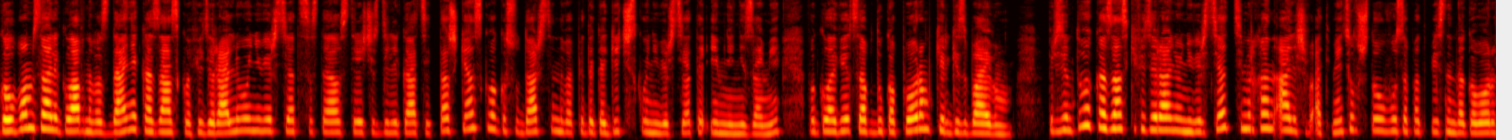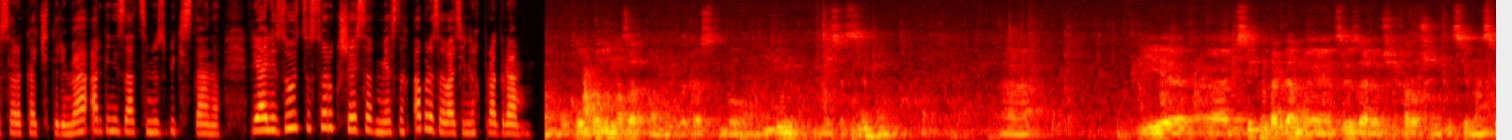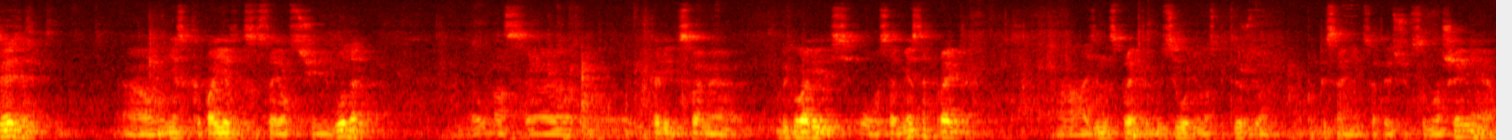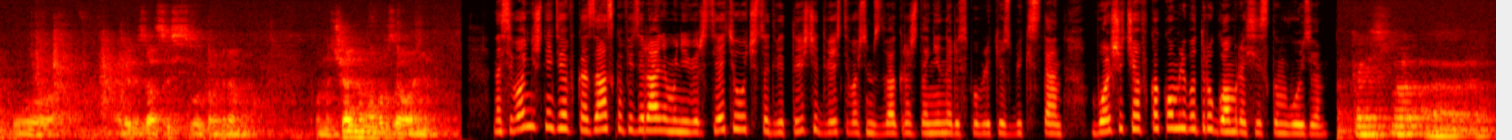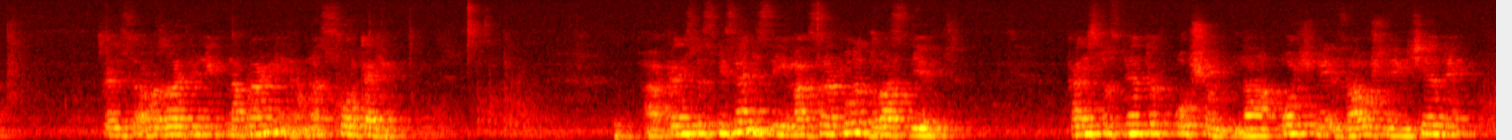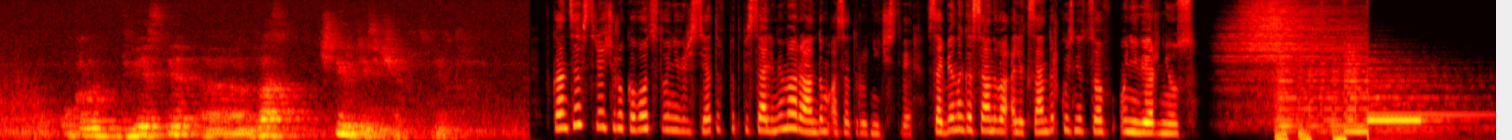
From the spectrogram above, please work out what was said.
В голубом зале главного здания Казанского федерального университета состоялась встреча с делегацией Ташкентского государственного педагогического университета имени Низами во главе с Абдукапором Киргизбаевым. Презентуя Казанский федеральный университет, Тимирхан Алишев отметил, что у вуза подписаны договоры с 44 организациями Узбекистана. Реализуется 46 совместных образовательных программ. Около года назад, по-моему, как раз это был июнь месяц. И э, действительно тогда мы завязали очень хорошие интенсивные связи. Э, несколько поездок состоялось в течение года. У нас э, коллеги с вами договорились о совместных проектах. Один из проектов будет сегодня у нас подтвержден подписанием соответствующего соглашения по реализации сетевой программы по начальному образованию. На сегодняшний день в Казанском федеральном университете учатся 2282 гражданина Республики Узбекистан, больше, чем в каком-либо другом российском вузе. Количество, э, количество образовательных направлений у нас 41. А количество специальностей и магистратуры 29. Количество студентов в общем на очные, заочные, вечерние около 224 тысячи студентов. В конце встречи руководство университетов подписали меморандум о сотрудничестве. Сабина Гасанова, Александр Кузнецов, Univer News.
